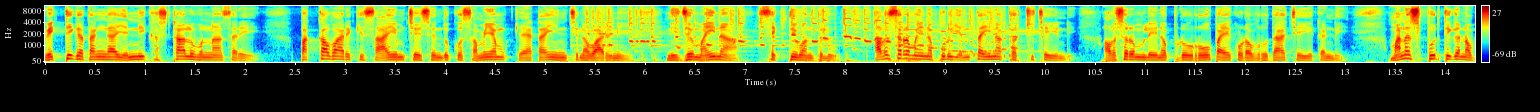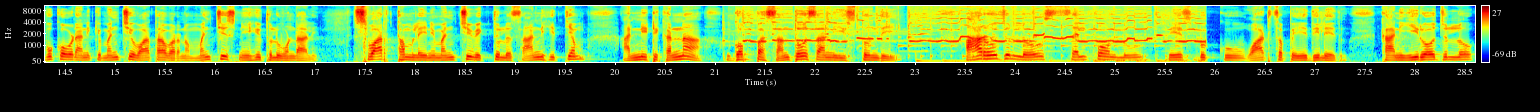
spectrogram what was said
వ్యక్తిగతంగా ఎన్ని కష్టాలు ఉన్నా సరే పక్కవారికి సాయం చేసేందుకు సమయం కేటాయించిన వారిని నిజమైన శక్తివంతులు. అవసరమైనప్పుడు ఎంతైనా ఖర్చు చేయండి. అవసరం లేనప్పుడు రూపాయి కూడా వృధా చేయకండి. మనస్ఫూర్తిగా నవ్వుకోవడానికి మంచి వాతావరణం మంచి స్నేహితులు ఉండాలి. స్వార్థం లేని మంచి వ్యక్తుల సాన్నిహిత్యం అన్నిటికన్నా గొప్ప సంతోషాన్ని ఇస్తుంది. ఆ రోజుల్లో సెల్ ఫోన్లు ఫేస్బుక్ వాట్సప్ ఏదీ లేదు. కానీ ఈ రోజుల్లో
